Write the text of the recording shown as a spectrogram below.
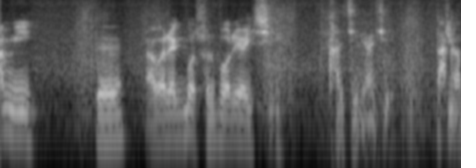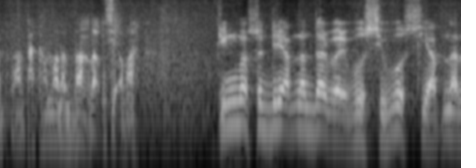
আমি। কে? আবার এক বছর পরে আইছি। খাইছি খাইছি টাকা টাকা মারার দান্দা বেশি আবার তিন বছর ধরে আপনার দরবারে বসছি বসছি। আপনার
